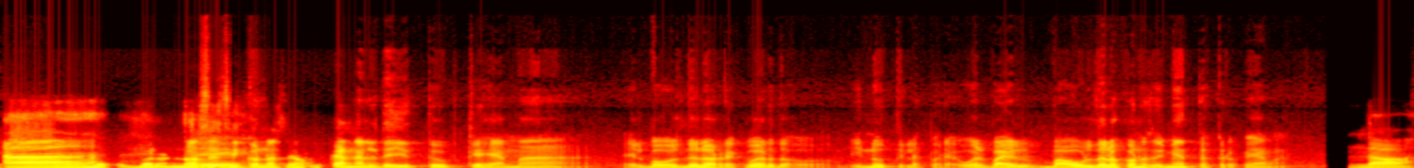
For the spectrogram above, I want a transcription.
Ah, Bueno, no sé si conoces un canal de YouTube que se llama El Baúl de los Recuerdos, Inútiles, o el baúl, de los Conocimientos, creo que se llama. no,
